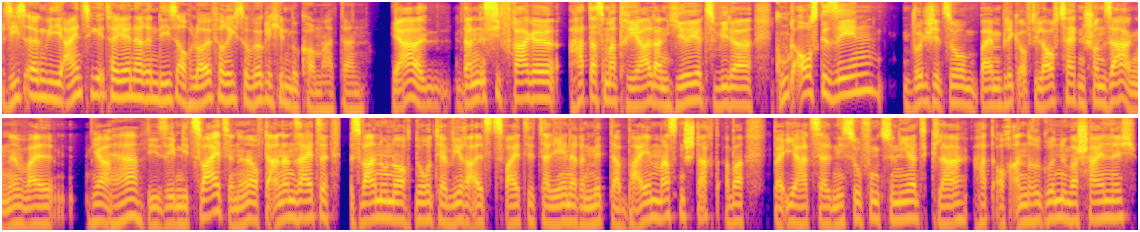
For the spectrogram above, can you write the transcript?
Sie ist irgendwie die einzige Italienerin, die es auch läuferig so wirklich hinbekommen hat dann. Ja, dann ist die Frage, hat das Material dann hier jetzt wieder gut ausgesehen? Würde ich jetzt so beim Blick auf die Laufzeiten schon sagen, ne? weil ja, ja, die ist eben die zweite. Ne? Auf der anderen Seite, es war nur noch Dorothea Viera als zweite Italienerin mit dabei im Massenstart, aber bei ihr hat es halt nicht so funktioniert. Klar, hat auch andere Gründe wahrscheinlich.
